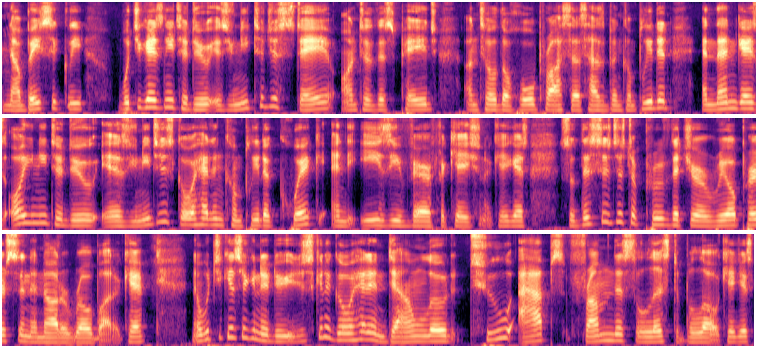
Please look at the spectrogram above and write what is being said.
Now, basically, what you guys need to do is you need to just stay onto this page until the whole process has been completed. And then guys all you need to do is you need to just go ahead and complete a quick and easy verification okay guys? So this is just to prove that you're a real person and not a robot okay now what you guys are going to do you're just going to go ahead and download two apps from this list below okay guys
